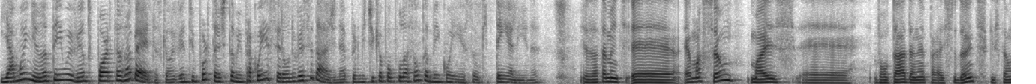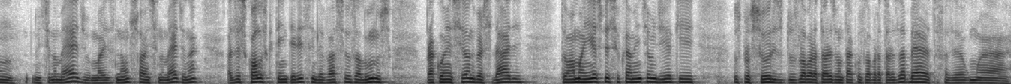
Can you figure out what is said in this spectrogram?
e amanhã tem o evento Portas Abertas, que é um evento importante também para conhecer a universidade, né, permitir que a população também conheça o que tem ali. Né? Exatamente. É, é uma ação, mas... É voltada né, para estudantes que estão no ensino médio, mas não só ensino médio, né? As escolas que têm interesse em levar seus alunos para conhecer a universidade. Então, amanhã especificamente é um dia que os professores dos laboratórios vão estar com os laboratórios abertos, fazer alguma,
